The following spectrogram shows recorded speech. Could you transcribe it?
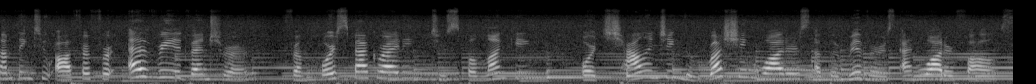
something to offer for every adventurer, from horseback riding to spelunking or challenging the rushing waters of the rivers and waterfalls.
